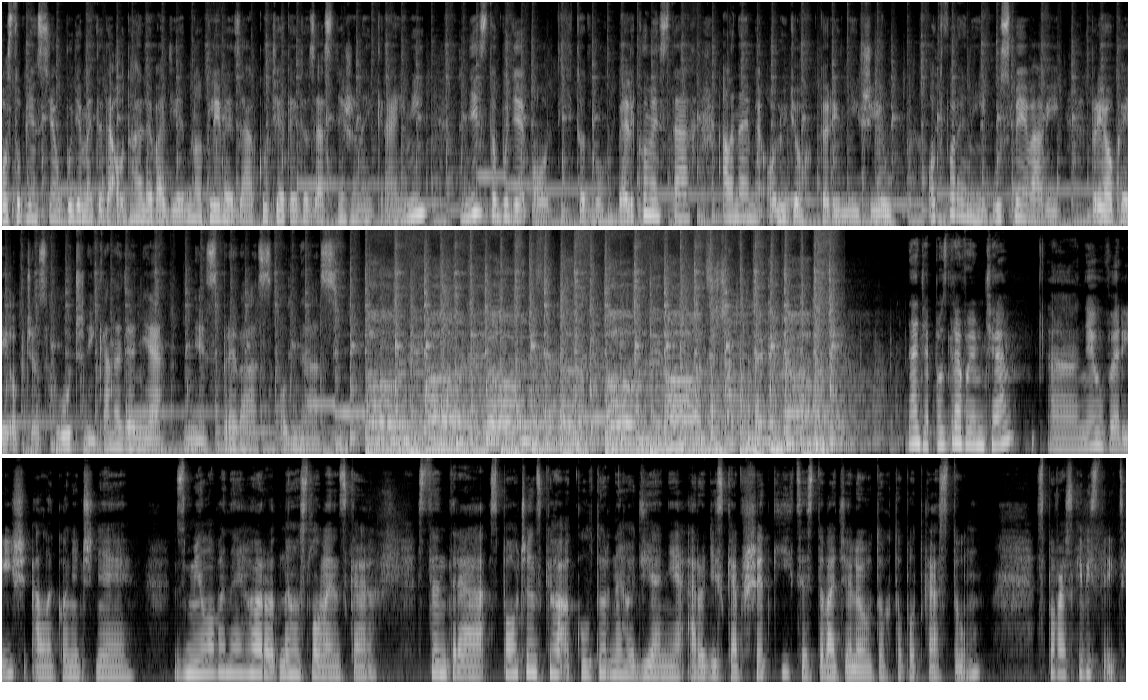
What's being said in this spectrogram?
Postupne s ňou budeme teda odhaľovať jednotlivé zákutia tejto zasneženej krajiny. Dnes to bude o týchto dvoch veľkomestách, ale najmä o ľuďoch, ktorí v nich žijú. Otvorení, usmievaví, pri hokeji občas hluční Kanadania, dnes pre vás od nás. Náďa, pozdravujem ťa. A neuveríš, ale konečne z milovaného rodného Slovenska, z Centra spoločenského a kultúrneho diania a rodiska všetkých cestovateľov tohto podcastu z Považskej Bystrice.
